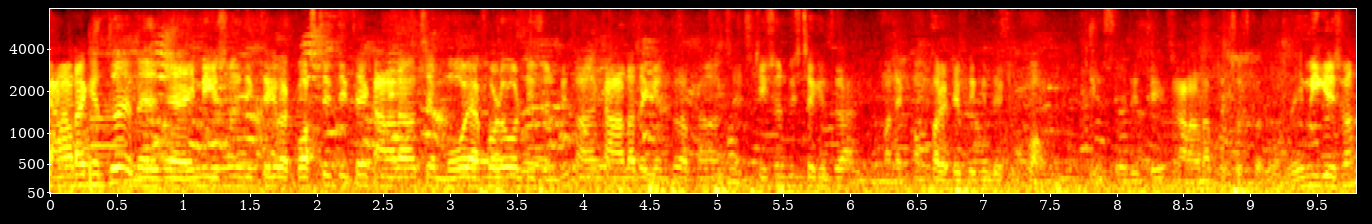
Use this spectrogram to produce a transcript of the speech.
কানাডা কিন্তু ইমিগ্রেশনের দিক থেকে বা কস্টের দিক থেকে কানাডা হচ্ছে মোর অ্যাফোর্ডেবল টিউশন ফিস কারণ কানাডাতে কিন্তু আপনার হচ্ছে টিউশন ফিসটা কিন্তু মানে কম্পারেটিভলি কিন্তু একটু কম। ঠিক আছে? এদিক থেকে কানাডাতে চুজ করতে হবে ইমিগ্রেশন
